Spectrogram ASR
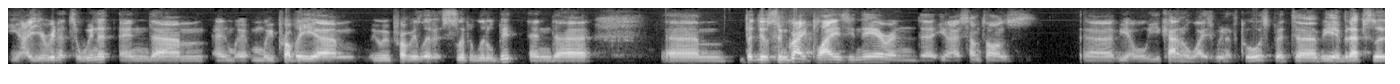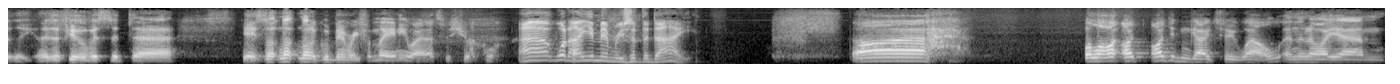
you know you're in it to win it, and um, and we, we probably um, we probably let it slip a little bit, and uh, um, but there's some great players in there, and uh, you know sometimes. Uh, yeah, well, you can't always win, of course, but, uh, but yeah, but absolutely. There's a few of us that, uh, yeah, it's not, not, not a good memory for me anyway, that's for sure. Uh, what are your memories of the day? Uh, well, I, I, I, didn't go too well, and then I um,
